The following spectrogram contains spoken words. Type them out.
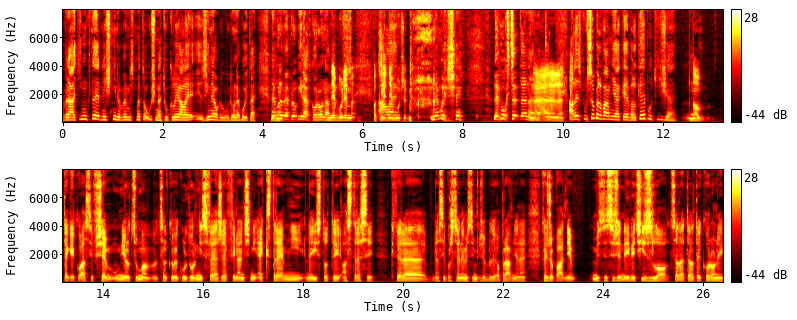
vrátím k té dnešní době, my jsme to už naťukli, ale z jiného důvodu, nebojte. Nebudeme probírat korona. Nebudeme, a klidně můžeme. Nemůže, nebo chcete, ne, Ne, ne, ne. Ale způsobil vám nějaké velké potíže? No, tak jako asi všem umělcům a celkově kulturní sféře finanční extrémní nejistoty a stresy, které já si prostě nemyslím, že byly oprávněné. Každopádně myslím si, že největší zlo celé té korony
